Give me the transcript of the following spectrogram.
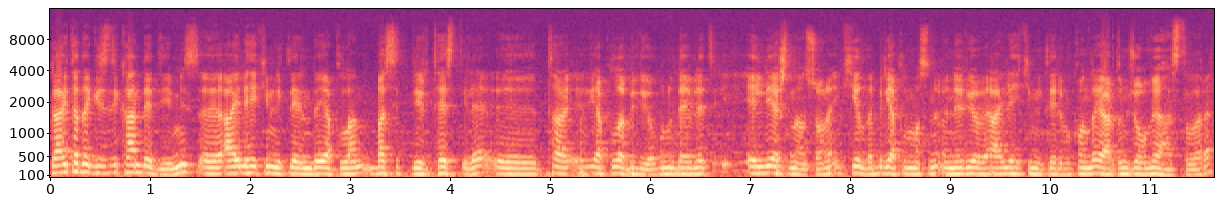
Gaytada gizli kan dediğimiz e, aile hekimliklerinde yapılan basit bir test ile e, ta- yapılabiliyor. Bunu devlet 50 yaşından sonra 2 yılda bir yapılmasını öneriyor ve aile hekimlikleri bu konuda yardımcı oluyor hastalara.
